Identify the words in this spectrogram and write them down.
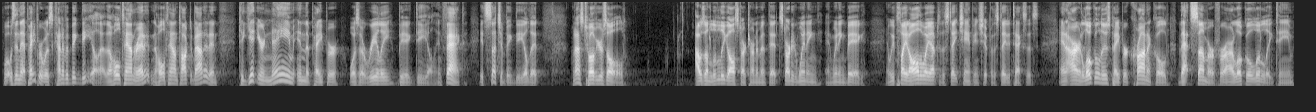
what was in that paper was kind of a big deal. Uh, the whole town read it, and the whole town talked about it. And to get your name in the paper was a really big deal. In fact, it's such a big deal that when I was 12 years old, I was on a Little League All Star tournament that started winning and winning big. And we played all the way up to the state championship for the state of Texas. And our local newspaper chronicled that summer for our local Little League team.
